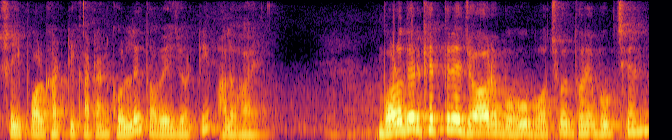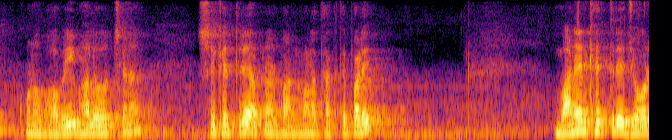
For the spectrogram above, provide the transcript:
সেই পরঘাটটি কাটান করলে তবে এই জ্বরটি ভালো হয়। বড়দের ক্ষেত্রে জ্বর বহু বছর ধরে ভুগছেন, কোনোভাবেই ভালো হচ্ছে না। সেক্ষেত্রে আপনার বান মারা থাকতে পারে। বানের ক্ষেত্রে জ্বর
